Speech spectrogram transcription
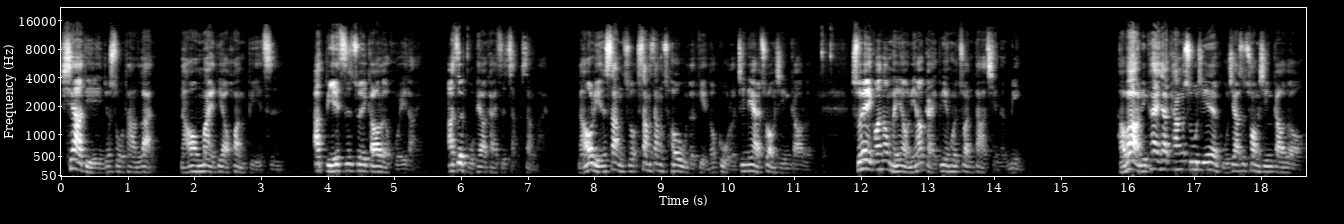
下跌你就说它烂，然后卖掉换别支，啊别支追高了回来，啊这股票开始涨上来，然后连上周上上周五的点都过了，今天还创新高了。所以观众朋友，你要改变会赚大钱的命，好不好？你看一下康叔今天的股价是创新高的哦。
